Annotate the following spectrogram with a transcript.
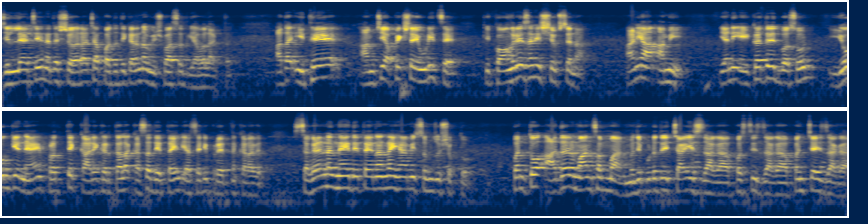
जिल्ह्याचे नाही तर शहराच्या पदाधिकाऱ्यांना विश्वासात घ्यावं लागतं. आता इथे आमची अपेक्षा एवढीच आहे की काँग्रेस आणि शिवसेना आणि आम्ही यांनी एकत्रित बसून योग्य न्याय प्रत्येक कार्यकर्त्याला कसा देता येईल यासाठी प्रयत्न करावेत. सगळ्यांना न्याय देता येणार नाही हे आम्ही समजू शकतो. पण तो आदर मान सन्मान म्हणजे कुठेतरी चाळीस जागा पस्तीस जागा पंचेचाळीस जागा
